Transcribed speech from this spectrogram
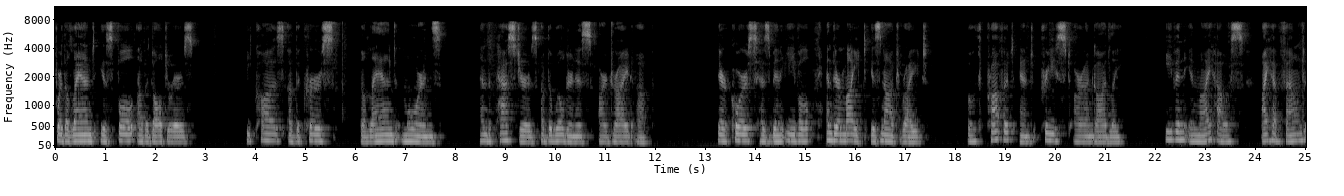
For the land is full of adulterers. Because of the curse, the land mourns and the pastures of the wilderness are dried up. Their course has been evil, and their might is not right. Both prophet and priest are ungodly. Even in my house I have found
